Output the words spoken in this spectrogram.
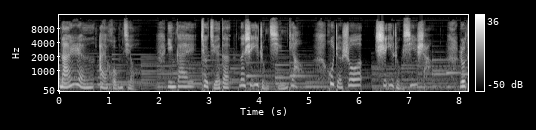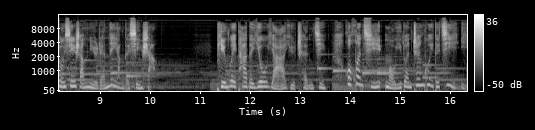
男人爱红酒，应该就觉得那是一种情调，或者说是一种欣赏，如同欣赏女人那样的欣赏。品味她的优雅与沉静，或唤起某一段珍贵的记忆。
